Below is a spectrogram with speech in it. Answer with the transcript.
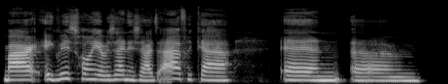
Maar ik wist gewoon, ja, we zijn in Zuid-Afrika en um,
